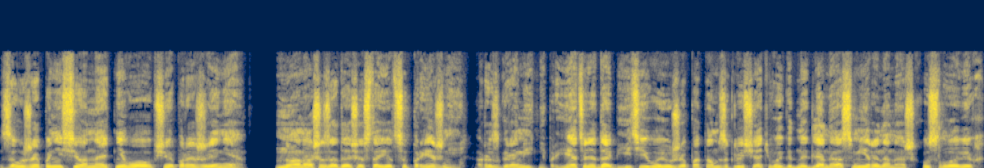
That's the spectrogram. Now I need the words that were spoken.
за уже понесенное от него общее поражение. Ну а наша задача остается прежней — разгромить неприятеля, добить его и уже потом заключать выгодный для нас мир и на наших условиях.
